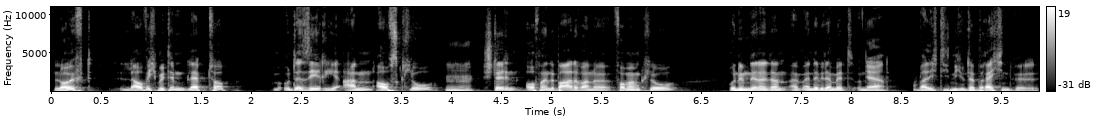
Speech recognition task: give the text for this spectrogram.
läuft, laufe ich mit dem Laptop und der Serie an, aufs Klo, Mhm. stell den auf meine Badewanne vor meinem Klo und nimm den dann am Ende wieder mit. Und Ja. weil ich die nicht unterbrechen will.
